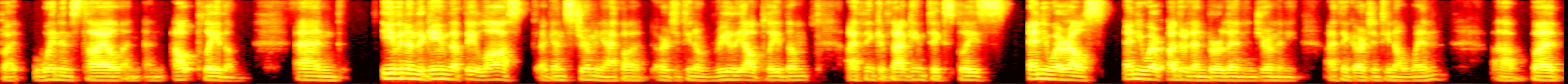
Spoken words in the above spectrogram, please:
but win in style and, and outplay them. And even in the game that they lost against Germany, I thought Argentina really outplayed them. I think if that game takes place anywhere else, anywhere other than Berlin in Germany, I think Argentina win. Uh, but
